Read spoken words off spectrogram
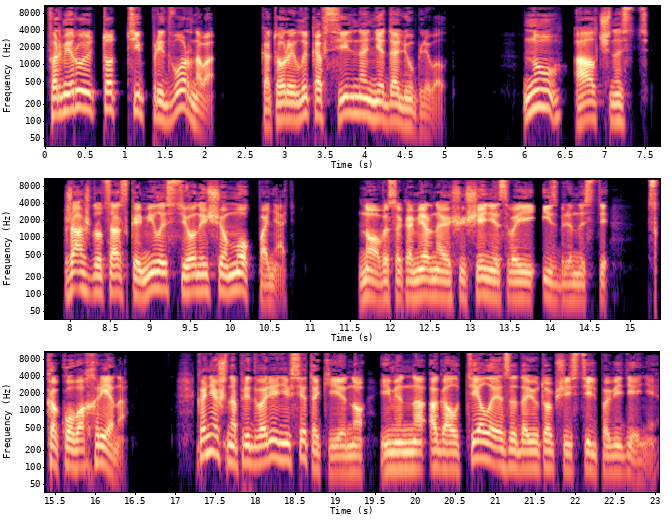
формирует тот тип придворного, который Лыков сильно недолюбливал. Ну, алчность, жажду царской милости он еще мог понять. Но высокомерное ощущение своей избранности с какого хрена? Конечно, при дворе не все такие, но именно оголтелые задают общий стиль поведения.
